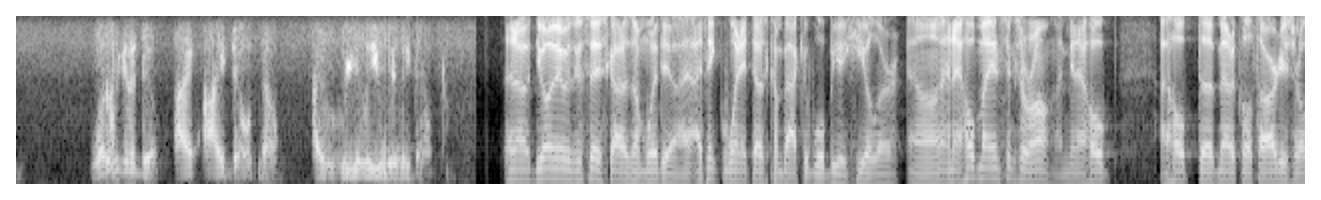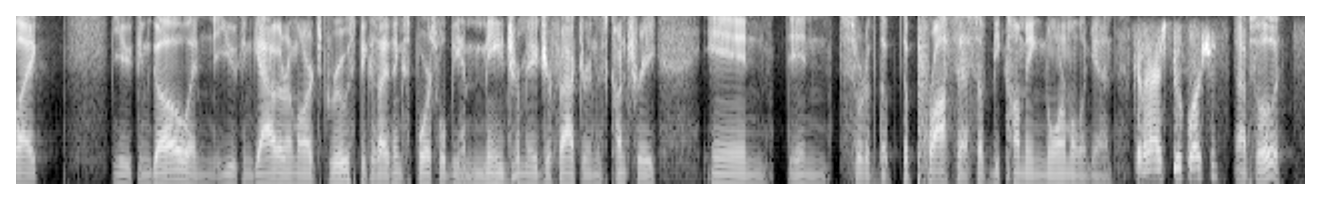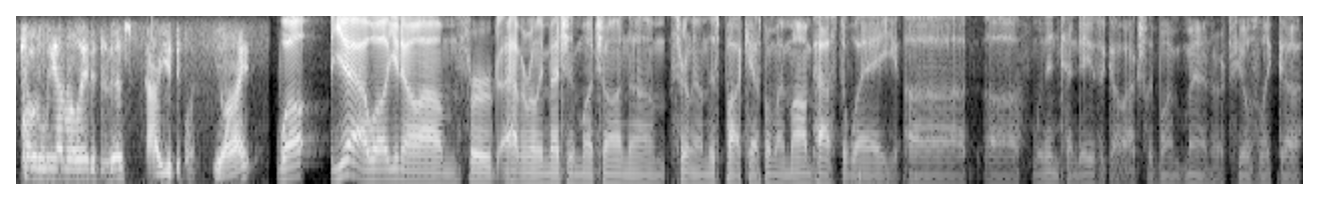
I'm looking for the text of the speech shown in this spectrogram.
What are we going to do? I I don't know. I really, really don't. And uh, the only thing I was going to say, Scott, is I'm with you. I, I, think when it does come back, it will be a healer, uh, and I hope my instincts are wrong. I mean, I hope I hope the medical authorities are like, You can go and you can gather in large groups because I think sports will be a major, major factor in this country in in sort of the, the process of becoming normal again. Can I ask you a question? Absolutely. Totally unrelated to this. How are you doing? You all right? Well, yeah, well, you know, um, for I haven't really mentioned much on um, certainly on this podcast, but my mom passed away uh, uh, within ten days ago. Actually, boy, man, it feels like, uh,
